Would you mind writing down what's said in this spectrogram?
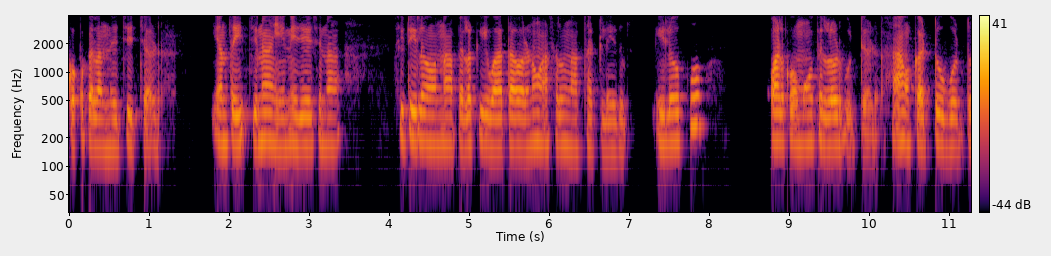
కుక్క పిల్లని తెచ్చి ఇచ్చాడు. ఎంత ఇచ్చినా ఎన్ని చేసినా సిటీలో ఉన్న పిల్లకి ఈ వాతావరణం అసలు నచ్చట్లేదు. ఈలోపు వాళ్ళకు మో పిల్లోడు పుట్టాడు. ఆమె కట్టు, బొట్టు,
